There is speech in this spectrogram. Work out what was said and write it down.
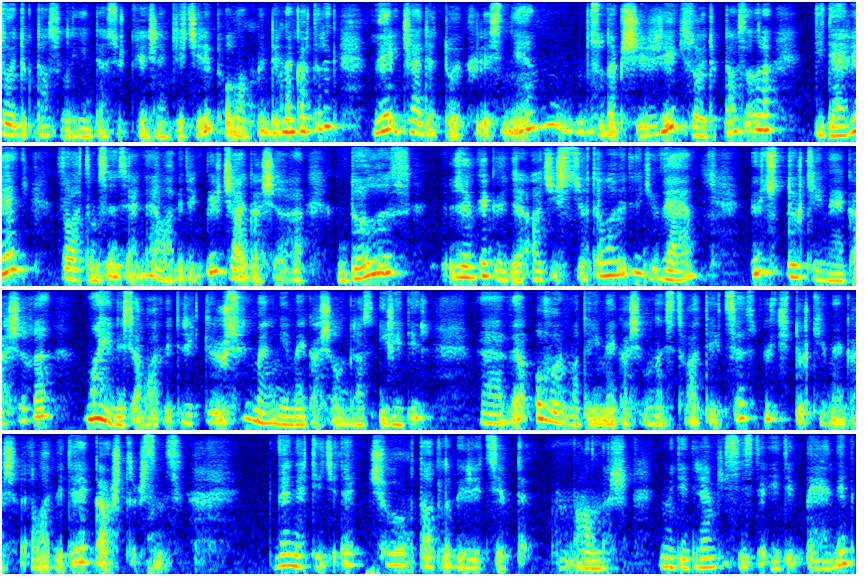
soyduqdan sonra yenidən sürtgeçdən keçirib olan pendirinə qatırıq və 2 ədəd toy püresini suda bişiririk, soyduqdan sonra didərək salatımızın üzərinə əlavə edirik. 1 çay qaşığı duz, zövqə görə acı istiot əlavə edirik və 3-4 yemək qaşığı mayonez əlavə edirik. Görürsünüz, mənim yemək qaşığım biraz iridir və o formada yemək qaşığından istifadə etsəz 3-4 yemək qaşığı əlavə edərək qarışdırırsınız. Və nəticədə çox dadlı bir resept alınır. Ümid edirəm ki, siz də edib bəyənib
